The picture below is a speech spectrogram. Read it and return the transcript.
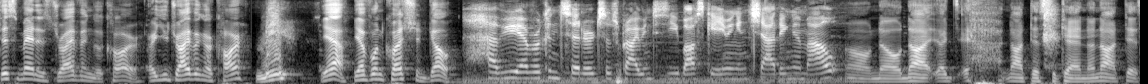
This man is driving a car. Are you driving a car? Me? Yeah. You have one question. Go. Have you ever considered subscribing to Z-Boss Gaming and shouting him out? Oh no, not uh, not this again. Not this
